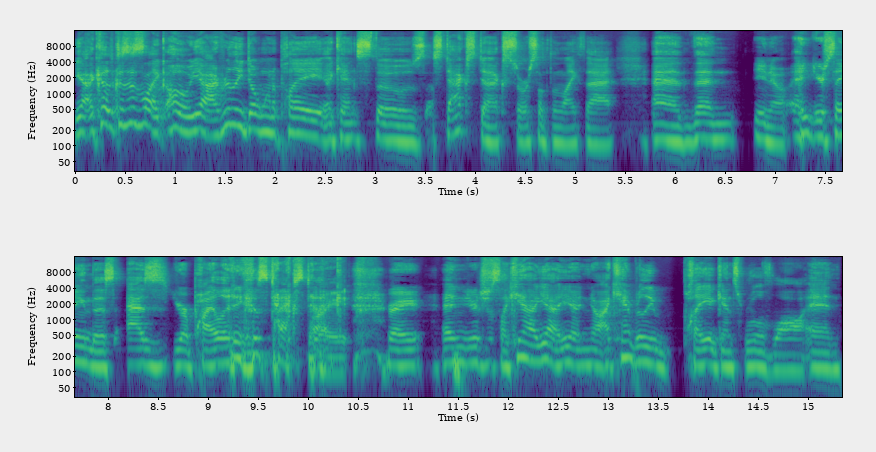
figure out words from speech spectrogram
Yeah, because because it's like, oh yeah, I really don't want to play against those stacks decks or something like that. And then you know, and you're saying this as you're piloting a stacks deck, Right. right? And you're just like, yeah, yeah, yeah. You know, I can't really play against rule of law, and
